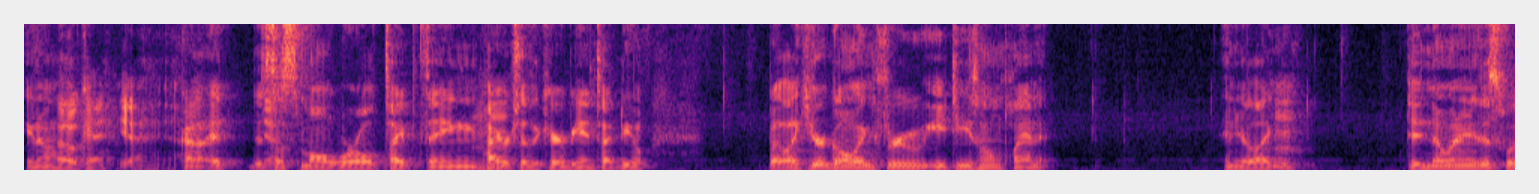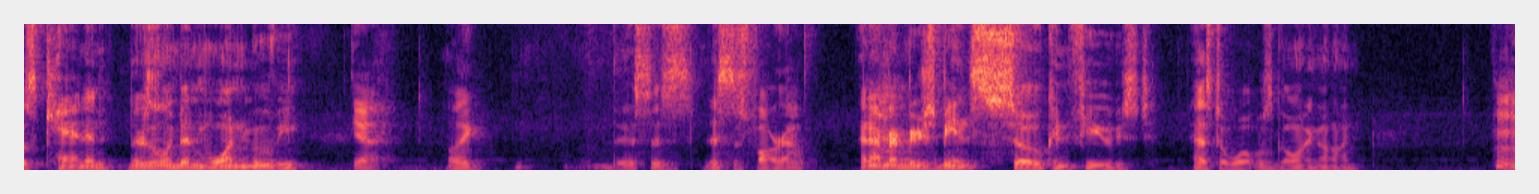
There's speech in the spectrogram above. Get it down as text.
You know, Okay. Yeah. yeah. kind of it, it's Yeah. a small world type thing, mm-hmm. Pirates of the Caribbean type deal. But like you're going through ET's home planet, and you're like, didn't know any of this was canon. There's only been one movie. Yeah. Like this is this is far out. And I remember just being so confused as to what was going on. Hmm.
